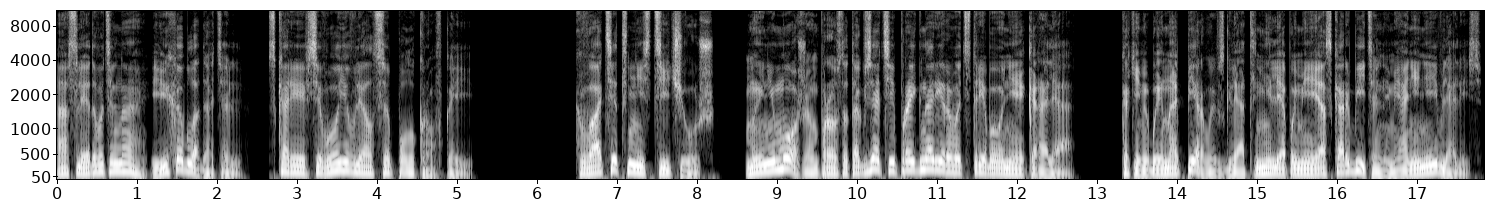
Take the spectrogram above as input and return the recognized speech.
а следовательно, их обладатель, скорее всего, являлся полукровкой. «Хватит нести чушь. Мы не можем просто так взять и проигнорировать требования короля. Какими бы на первый взгляд нелепыми и оскорбительными они не являлись.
